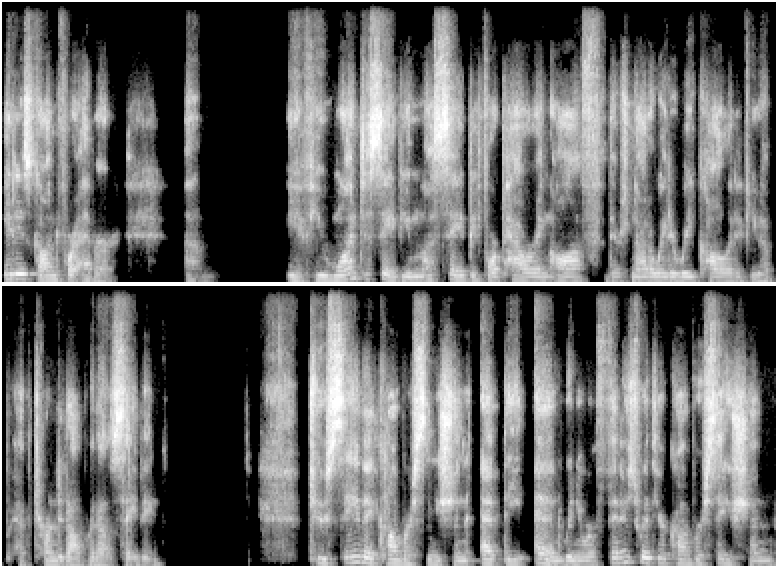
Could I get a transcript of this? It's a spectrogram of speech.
it is gone forever. Um, if you want to save, you must save before powering off. There's not a way to recall it if you have, have turned it off without saving. To save a conversation at the end, when you are finished with your conversation,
